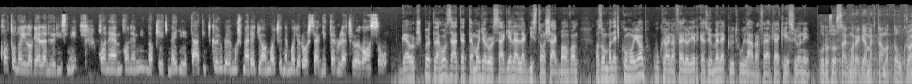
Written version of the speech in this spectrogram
katonailag ellenőrizni, hanem, hanem mind a két megyét, tehát itt körülbelül most már egy olyan majd, hogy nem Magyarországnyi területről van szó. Georg Spötle hozzátette, Magyarország jelenleg biztonságban van, azonban egy komolyabb, Ukrajna felől érkező menekült hullámra fel kell készülni. Oroszország ma reggel megtámadta Ukrajnát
